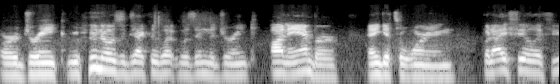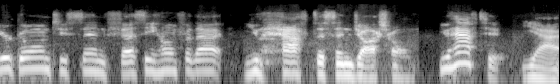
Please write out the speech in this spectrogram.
or a drink. Who knows exactly what was in the drink on Amber and gets a warning. But I feel if you're going to send Fessy home for that, you have to send Josh home. You have to. Yeah,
